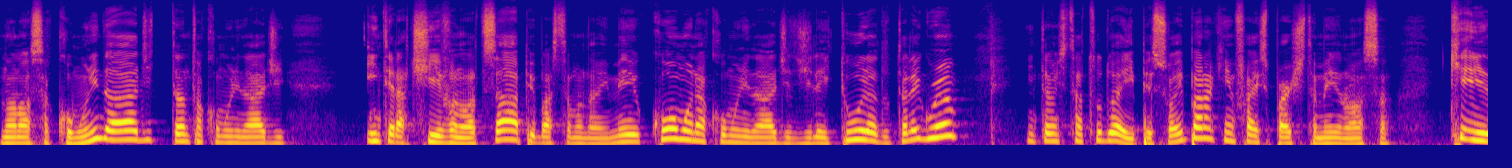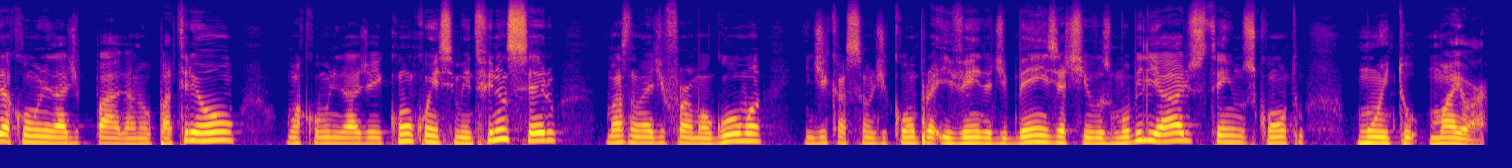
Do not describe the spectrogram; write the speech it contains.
na nossa comunidade, tanto a comunidade interativa no WhatsApp, basta mandar um e-mail, como na comunidade de leitura do Telegram. Então está tudo aí, pessoal. E para quem faz parte também da nossa querida comunidade paga no Patreon, uma comunidade aí com conhecimento financeiro, mas não é de forma alguma indicação de compra e venda de bens e ativos mobiliários, tem um desconto muito maior.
